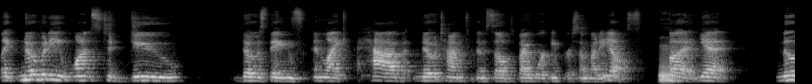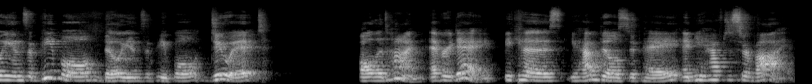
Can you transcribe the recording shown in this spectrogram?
Like, nobody wants to do those things and like have no time to themselves by working for somebody else. Mm. But yet, millions of people, billions of people do it all the time, every day, because you have bills to pay and you have to survive.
